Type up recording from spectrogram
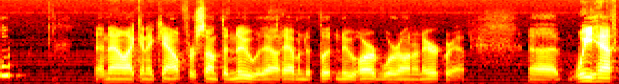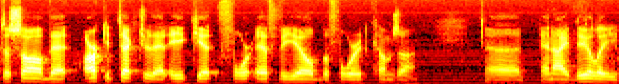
boop, and now I can account for something new without having to put new hardware on an aircraft. Uh, we have to solve that architecture, that A-kit for FVL before it comes on. Uh, and ideally,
